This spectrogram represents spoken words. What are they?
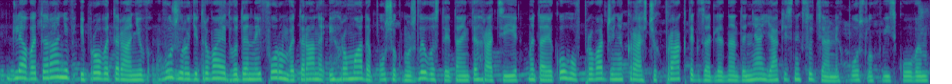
Для ветеранів і про ветеранів в Ужгороді триває дводенний форум Ветерани і громада, пошук можливостей та інтеграції, мета якого впровадження кращих практик задля надання якісних соціальних послуг військовим.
